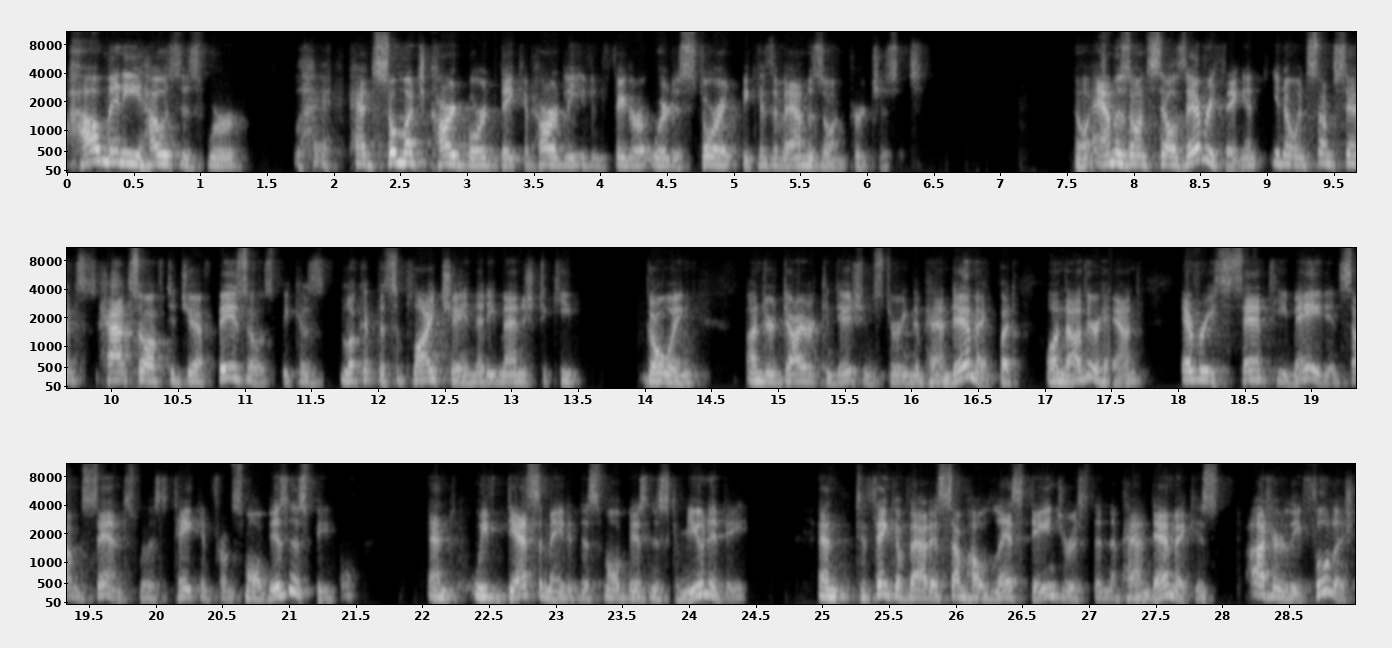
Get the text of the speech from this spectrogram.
how many houses were had so much cardboard they could hardly even figure out where to store it because of Amazon purchases. You Amazon sells everything. And, you know, in some sense, hats off to Jeff Bezos because look at the supply chain that he managed to keep going under dire conditions during the pandemic. But on the other hand, every cent he made, in some sense, was taken from small business people. And we've decimated the small business community. And to think of that as somehow less dangerous than the pandemic is utterly foolish.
